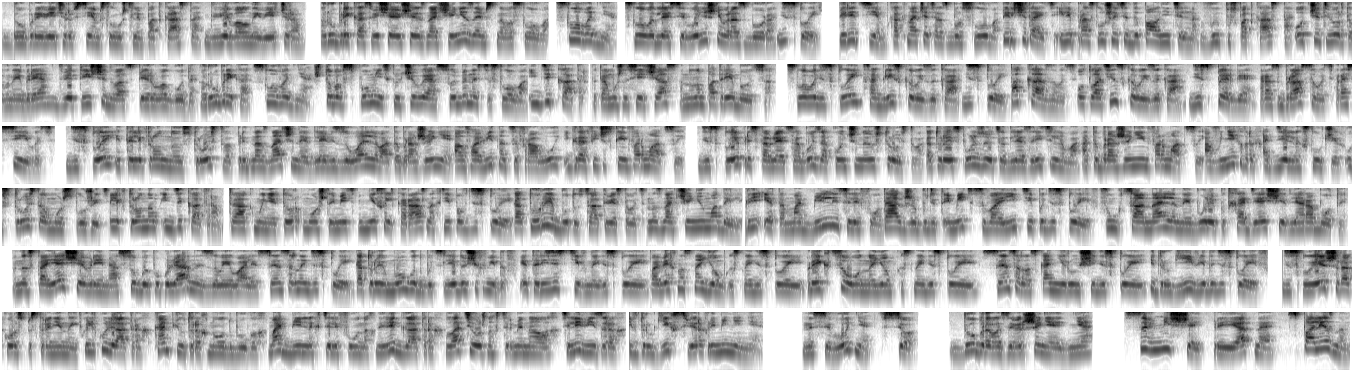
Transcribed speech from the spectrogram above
Добрый вечер всем слушателям подкаста «Две волны вечером». Рубрика, освещающая значение заимственного слова. Слово дня. Слово для сегодняшнего разбора – дисплей. Перед тем, как начать разбор слова, перечитайте или прослушайте дополнительно выпуск подкаста от 4 ноября 2021 года. Рубрика «Слово дня», чтобы вспомнить ключевые особенности слова «индикатор», потому что сейчас оно нам потребуется. Слово «дисплей» с английского языка «дисплей» – «показывать», от латинского языка «дисперге» – «разбрасывать», «рассеивать». Дисплей – это электронное устройство, предназначенное для визуального отображения алфавитно-цифровой и графической информации. Дисплей представляет собой законченное устройство, которое используется для зрительного отображения информации, а в некоторых отдельных случаях устройство может служить электронным индикатором. Так, монитор может иметь несколько разных типов дисплея, которые будут соответствовать назначению модели. При этом мобильный телефон также будет иметь свои типы дисплеев, функционально наиболее подходящие для работы. В настоящее время особую популярность завоевали сенсорные дисплеи, которые могут быть следующих видов. Это резистивные дисплеи, поверхностно-емкостные дисплеи, проекционно-емкостные дисплеи, сенсорно-сканирующие дисплеи и другие виды дисплеев. Дисплеи широко распространены в калькуляторах, компьютерах, ноутбуках, мобильных телефонах, навигаторах, платежных терминалах, телевизорах и в других сферах применения. На сегодня все. Доброго завершения дня. Совмещай приятное с полезным.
